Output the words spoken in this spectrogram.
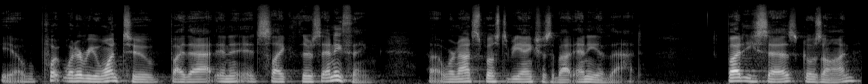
You know, put whatever you want to by that. And it's like there's anything. Uh, we're not supposed to be anxious about any of that. But he says, goes on,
